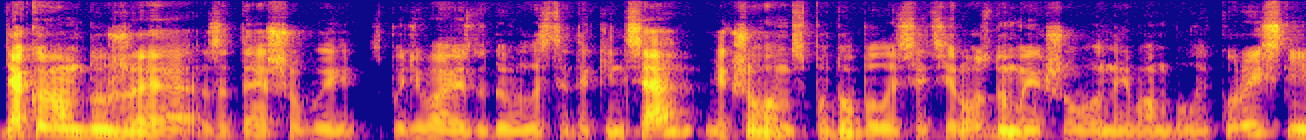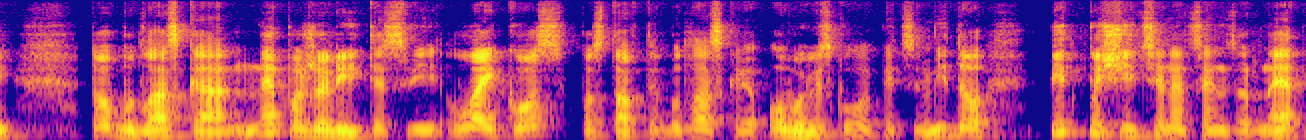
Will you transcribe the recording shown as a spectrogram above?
Дякую вам дуже за те, що ви, сподіваюся, додивилися до кінця. Якщо вам сподобалися ці роздуми, якщо вони вам були корисні, то, будь ласка, не пожалійте свій лайкос, поставте, будь ласка, обов'язково під цим відео, підпишіться на Цензорнет,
